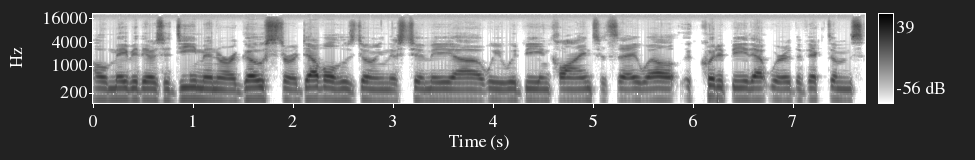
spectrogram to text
oh maybe there's a demon or a ghost or a devil who's doing this to me. Uh, we would be inclined to say, well, could it be that we're the victims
